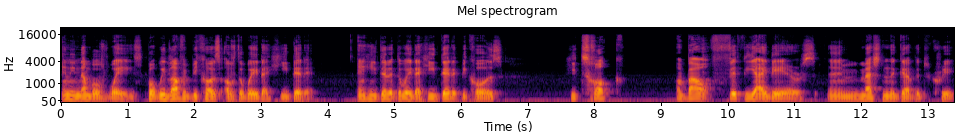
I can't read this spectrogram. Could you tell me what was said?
any number of ways. But we love it because of the way that he did it and he did it the way that he did it because he took about 50 ideas and meshed them together to create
